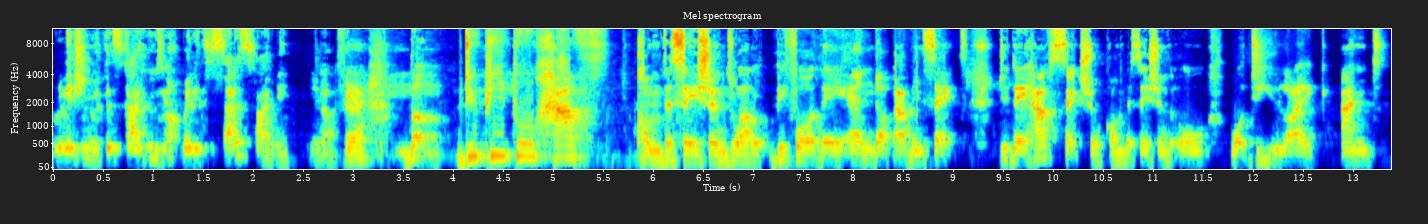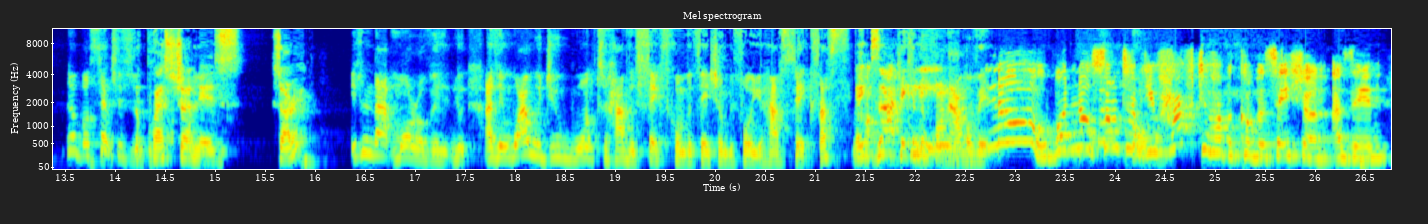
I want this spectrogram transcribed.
relation with this guy who's not ready to satisfy me? You know? Exactly. Yeah. But do people have conversations well before they end up having sex? Do they have sexual conversations or what do you like? And no, but sex the, is the question is sorry? Isn't that more of a i think why would you want to have a sex conversation before you have sex? That's exactly taking the fun out of it. No but no sometimes you have to have a conversation as in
